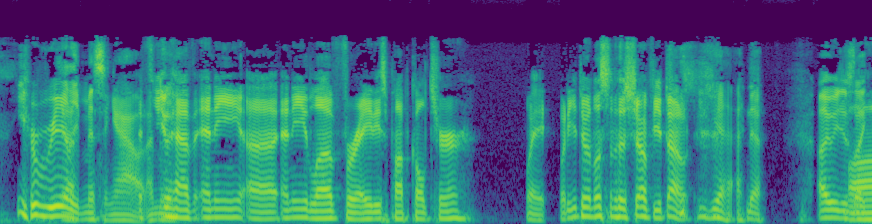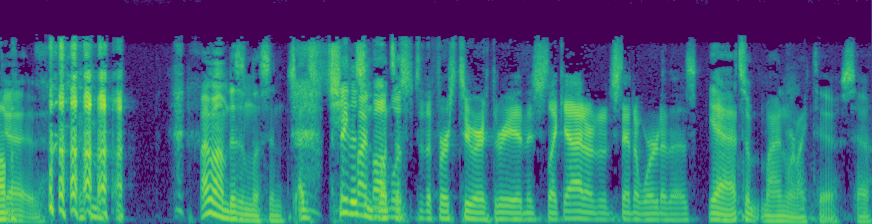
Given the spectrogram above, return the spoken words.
you're really missing out. If I mean, you have any uh, any love for '80s pop culture, wait, what are you doing? Listen to the show if you don't. yeah, I know. Oh, you just like uh, my mom doesn't listen. She think my listens mom listened to the first two or three, and then she's like, "Yeah, I don't understand a word of this." Yeah, that's what mine were like too. So,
